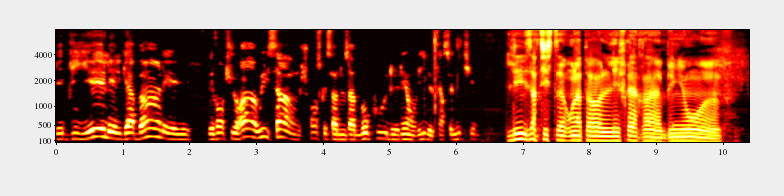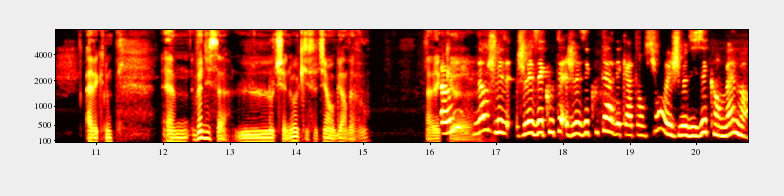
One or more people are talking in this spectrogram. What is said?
les Blier, les Gabin, les, les Ventura, oui, ça, je pense que ça nous a beaucoup donné envie de faire ce métier. Les artistes ont la parole, les frères euh, Bugnon euh, avec nous. Euh, Vanessa Luciano qui se tient au garde à vous. Avec, Ah oui, euh, non, je les, je les écoutais, je les écoutais avec attention et je me disais quand même,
